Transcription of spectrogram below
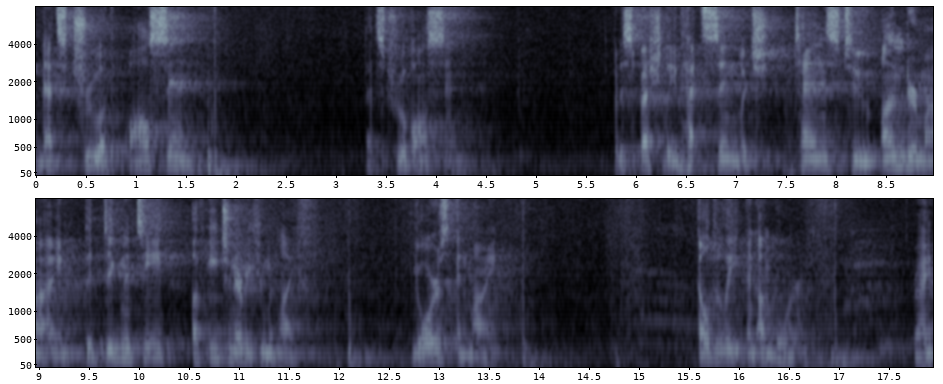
And that's true of all sin. That's true of all sin. But especially that sin which tends to undermine the dignity of each and every human life yours and mine, elderly and unborn, right?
